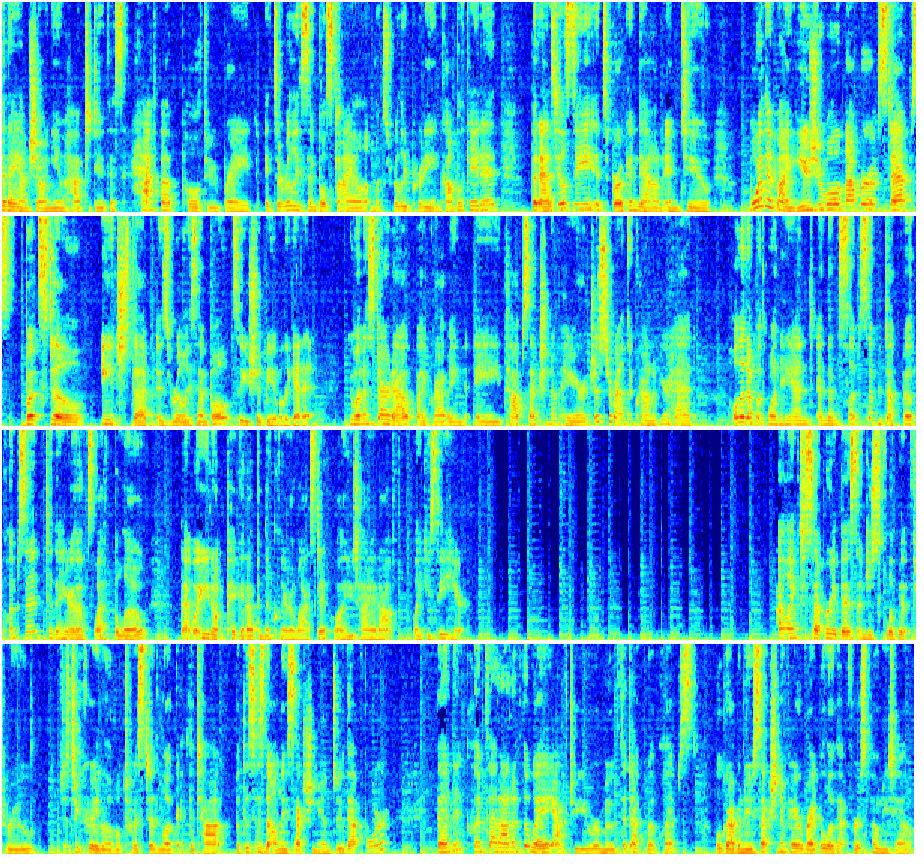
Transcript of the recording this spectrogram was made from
Today I'm showing you how to do this half up pull through braid. It's a really simple style and looks really pretty and complicated, but as you'll see, it's broken down into more than my usual number of steps, but still, each step is really simple, so you should be able to get it. You want to start out by grabbing a top section of hair just around the crown of your head, hold it up with one hand, and then slip some duckbill clips in to the hair that's left below that way you don't pick it up in the clear elastic while you tie it off, like you see here. I like to separate this and just flip it through just to create a little twisted look at the top, but this is the only section you'll do that for. Then clip that out of the way after you remove the duckbill clips. We'll grab a new section of hair right below that first ponytail.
